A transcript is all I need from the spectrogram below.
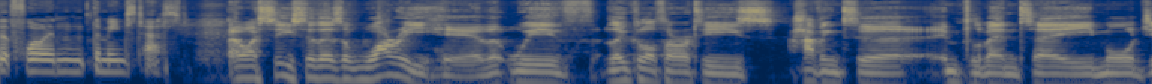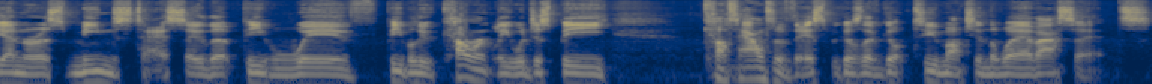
that fall in the means test. Oh, I see. So there's a worry here that with local authorities having to implement a more generous means test so that people with people who currently would just be cut out of this because they've got too much in the way of assets,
